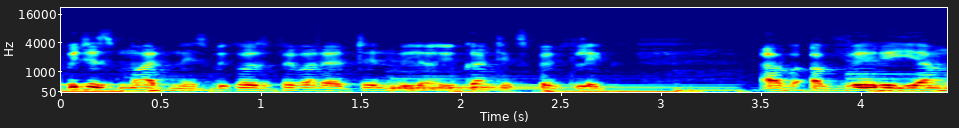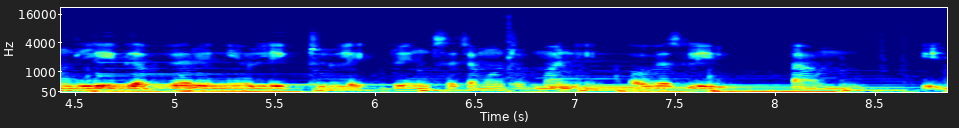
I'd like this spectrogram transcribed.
which is madness because 510 million you can't expect like a, a very young league a very new league to like bring such amount of money. Obviously um, it,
